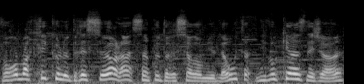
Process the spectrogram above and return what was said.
Vous remarquerez que le dresseur, là, c'est un peu dresseur dans le milieu de la route. Niveau 15 déjà, hein.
